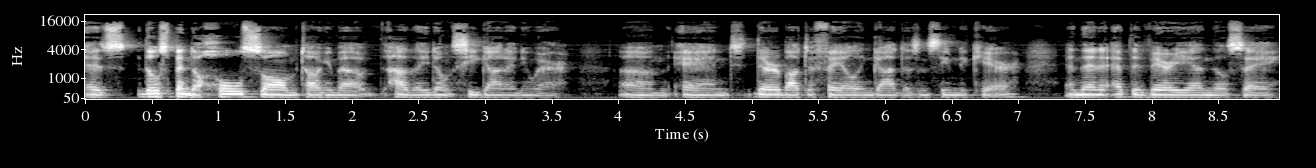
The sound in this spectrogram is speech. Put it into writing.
as they'll spend a whole psalm talking about how they don't see God anywhere um, and they're about to fail, and God doesn't seem to care. And then at the very end, they'll say,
